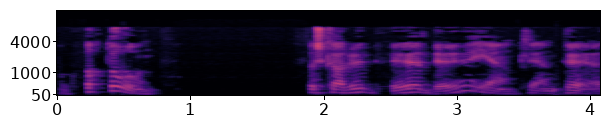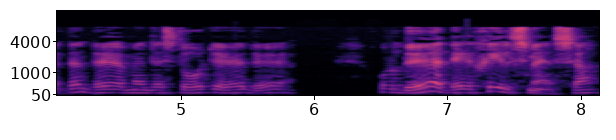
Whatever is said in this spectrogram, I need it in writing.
på gott och ont, så ska du dö, dö egentligen. Döden dö, men det står dö, dö. Och död det är skilsmässa.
